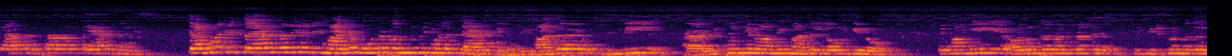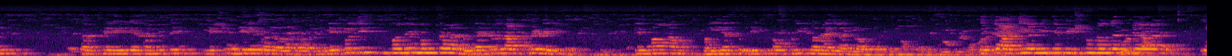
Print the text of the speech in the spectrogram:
त्याकरता तयार झालीस. त्यामुळे मी तयार झाले आणि माझ्या मोठ्या बंधूंनी मला तयार केलं. म्हणजे माझं मी इथून जेव्हा आम्ही माझं येऊन गेलो तेव्हा मी औरंगाबादला ते विष्णूनगर सारख्या एरियात आम्ही ते यशोदी यशोदीमध्ये नंतर आलो. दॅट वॉज आफ्टर तेव्हा भैया तो एक नोकरी करायला लागला होता तेव्हा. त्याच्या आधी आम्ही ते विष्णूनगरच्या एक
